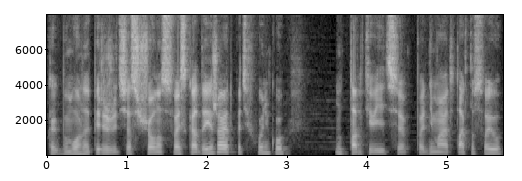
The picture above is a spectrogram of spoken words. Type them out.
как бы можно пережить. Сейчас еще у нас войска доезжают потихоньку, ну, танки, видите, поднимают атаку свою,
